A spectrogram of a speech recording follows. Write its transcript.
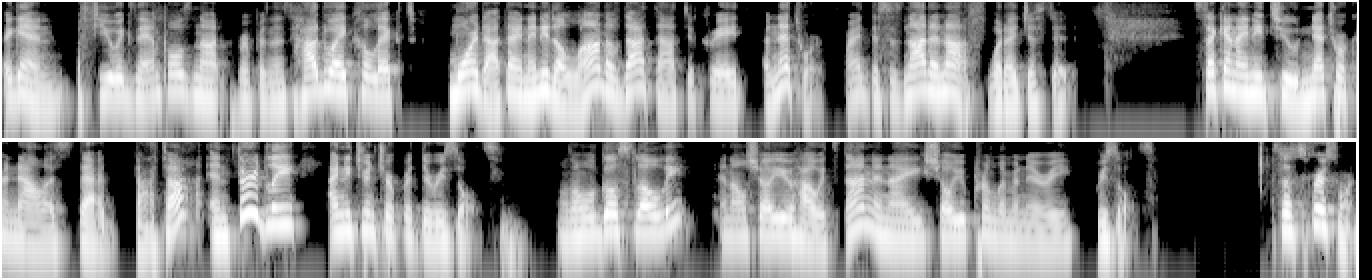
again, a few examples, not represents how do I collect more data? And I need a lot of data to create a network, right? This is not enough, what I just did. Second, I need to network analyze that data. And thirdly, I need to interpret the results. Well, we'll go slowly and I'll show you how it's done and I show you preliminary results. So it's the first one,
